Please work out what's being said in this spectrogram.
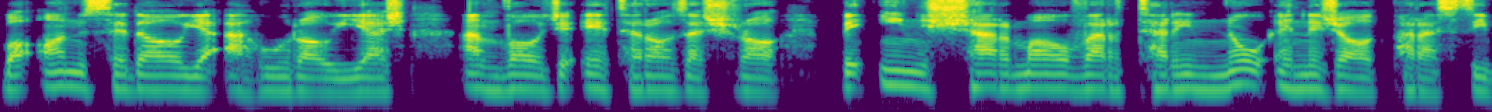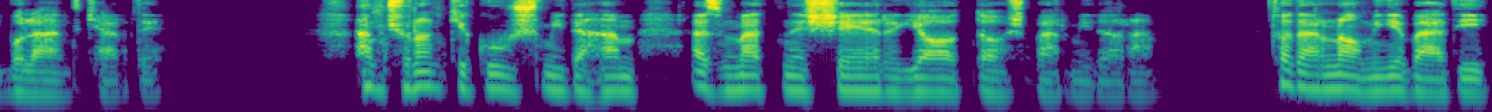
با آن صدای اهوراییش امواج اعتراضش را به این شرماورترین نوع نجات پرستی بلند کرده. همچنان که گوش می دهم از متن شعر یادداشت برمیدارم تا در نامی بعدی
